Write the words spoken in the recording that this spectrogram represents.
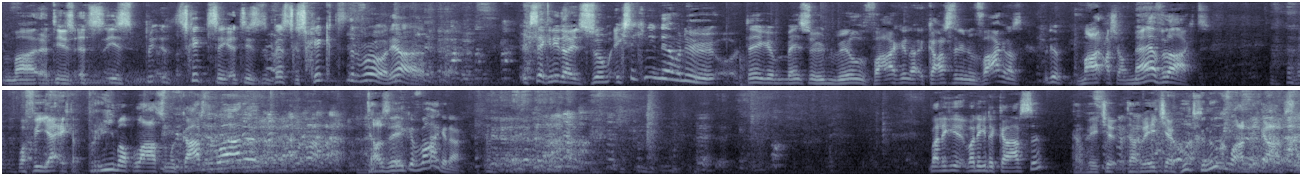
Maar het is, het is, het schikt zich, het is best geschikt ervoor, ja. Ik zeg niet dat je zo... Ik zeg niet dat we nu tegen mensen hun wil vagina, kaarsen in hun vagina's... Maar als je aan mij vraagt... Wat vind jij echt een prima plaats om een kaars te bewaren? Dat zeker vagina. Waar liggen, waar liggen de kaarsen? Dat weet, je, dat weet je goed genoeg waar de kaarsen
